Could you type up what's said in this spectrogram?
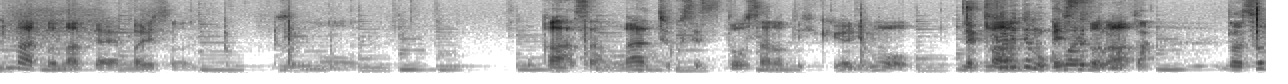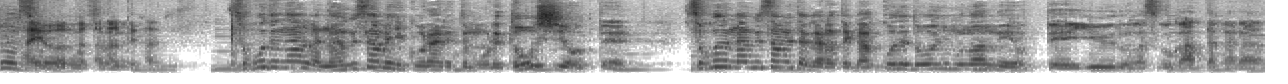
今となってはやっぱりそのお母さんが直接どうしたのって聞くよりも聞かれても困ると思った、まあだからそれはそう思ってたなって感じです。そこでなんか慰めに来られても俺どうしようってそこで慰めたからって学校でどうにもなんねえよっていうのがすごくあったから、まあ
